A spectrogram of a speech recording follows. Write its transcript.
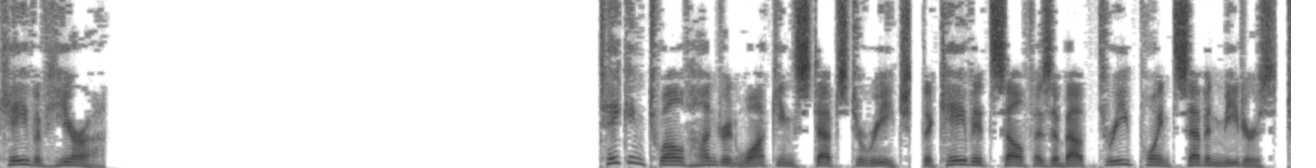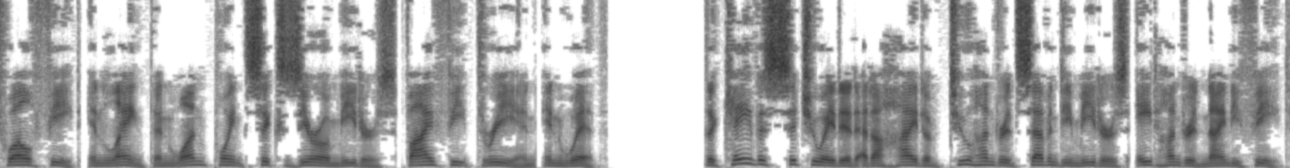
Cave of Hira Taking 1200 walking steps to reach, the cave itself is about 3.7 meters 12 feet in length and 1.60 meters 5 feet 3 in, in width. The cave is situated at a height of 270 meters 890 feet.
